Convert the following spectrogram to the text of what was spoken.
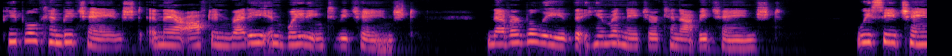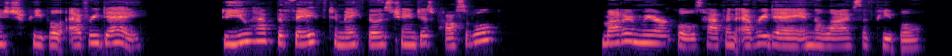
People can be changed, and they are often ready and waiting to be changed. Never believe that human nature cannot be changed. We see changed people every day. Do you have the faith to make those changes possible? Modern miracles happen every day in the lives of people.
